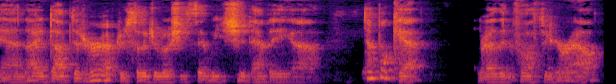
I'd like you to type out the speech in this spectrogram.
And I adopted her after Sojun Roshi said we should have a uh, temple cat rather than fostering her out.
